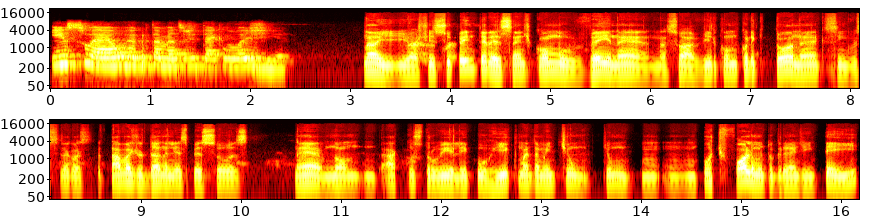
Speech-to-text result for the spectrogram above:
isso é o recrutamento de tecnologia. Não, e eu achei super interessante como veio, né, na sua vida, como conectou, né, que assim, você estava ajudando ali as pessoas, né, a construir ali currículo, mas também tinha um, tinha um, um, um portfólio muito grande em TI,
